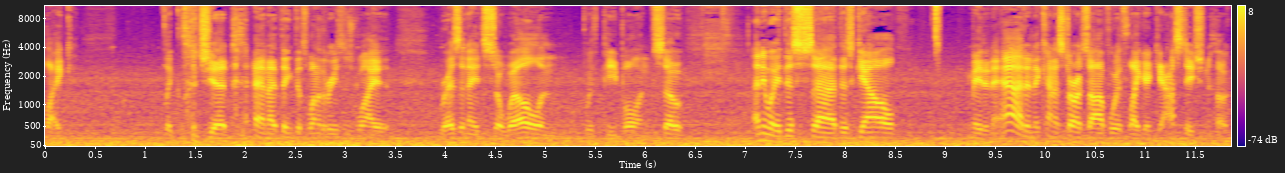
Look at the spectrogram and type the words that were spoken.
like like legit, and I think that's one of the reasons why it resonates so well and with people. And so anyway, this uh, this gal made an ad, and it kind of starts off with like a gas station hook,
